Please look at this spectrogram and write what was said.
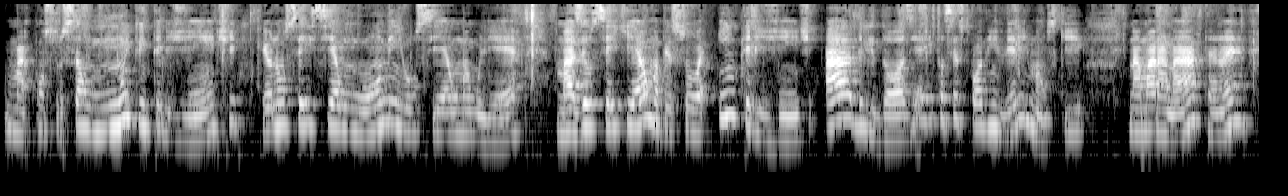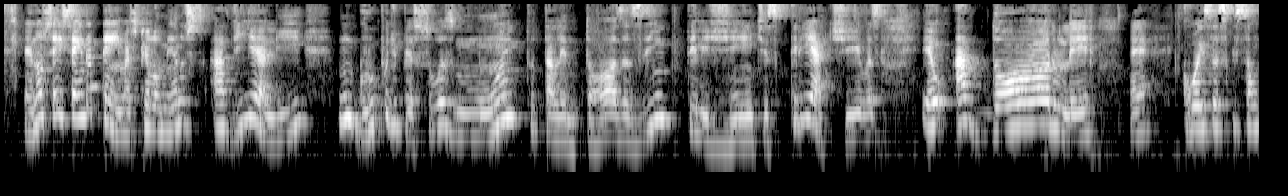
uma construção muito inteligente. Eu não sei se é um homem ou se é uma mulher, mas eu sei que é uma pessoa inteligente, habilidosa. E aí vocês podem ver, irmãos, que na Maranata, né? Eu não sei se ainda tem, mas pelo menos havia ali um grupo de pessoas muito talentosas, inteligentes, criativas. Eu adoro ler né, coisas que são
